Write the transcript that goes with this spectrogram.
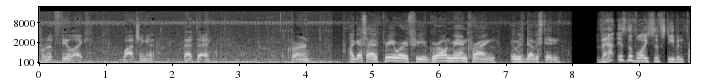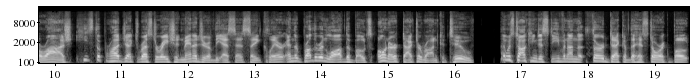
What did it feel like watching it that day burn? I guess I have three words for you: grown man crying. It was devastating. That is the voice of Stephen Farage. He's the project restoration manager of the SS St. Clair and the brother in law of the boat's owner, Dr. Ron Coutu. I was talking to Stephen on the third deck of the historic boat.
